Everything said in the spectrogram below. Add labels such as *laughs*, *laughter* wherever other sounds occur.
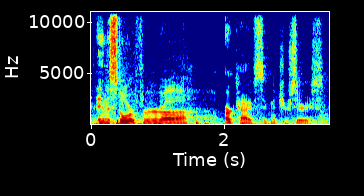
in the store for uh, archive signature series.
